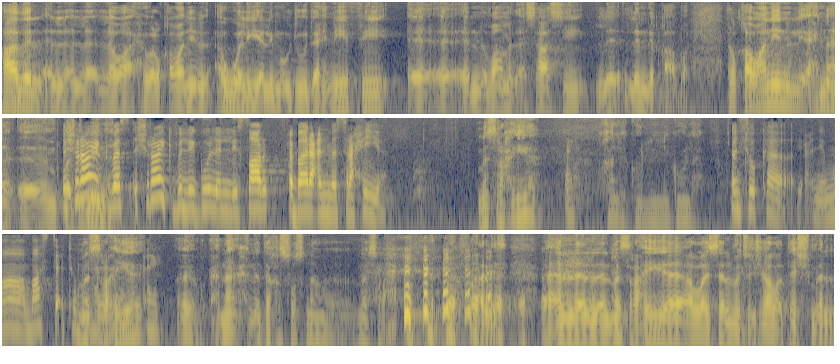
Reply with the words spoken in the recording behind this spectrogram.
هذه ال- ال- ال- اللوائح والقوانين الأولية اللي موجودة هني في آه، آه، النظام الأساسي للنقابة. القوانين اللي إحنا إيش رأيك بس إيش رأيك باللي يقول اللي صار عبارة عن مسرحية؟ مسرحية؟ إيه. خلي يقول اللي يقوله. أنتم ك يعني ما ما استأتوا من مسرحية؟ هال- إيه. إحنا إحنا تخصصنا مسرح. معليش. ال- ال- المسرحية الله يسلمك إن شاء الله تشمل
